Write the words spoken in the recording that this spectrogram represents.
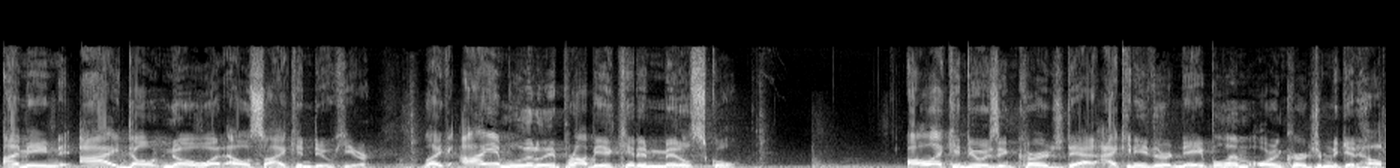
I mean, I don't know what else I can do here. Like, I am literally probably a kid in middle school. All I can do is encourage dad. I can either enable him or encourage him to get help.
